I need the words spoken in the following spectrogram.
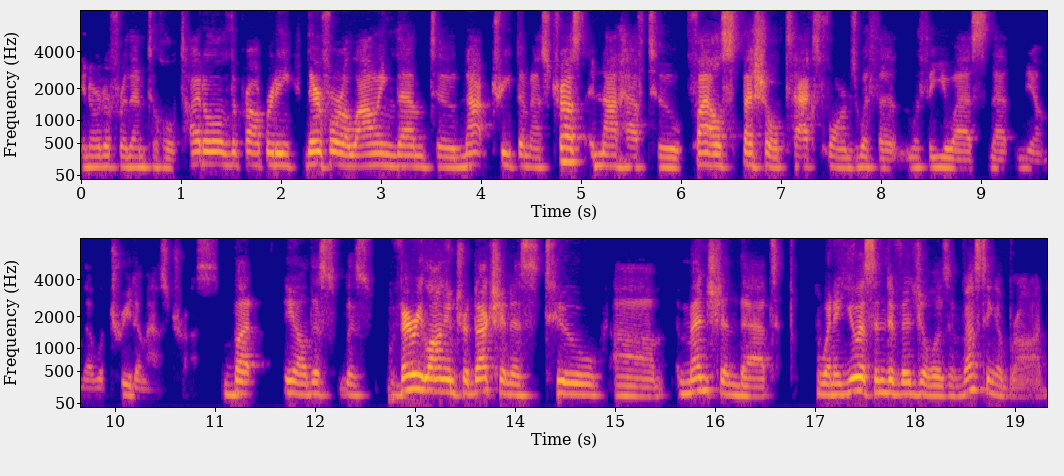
in order for them to hold title of the property, therefore allowing them to not treat them as trust and not have to file special tax forms with the with the US that you know that would treat them as trust. But you know this this very long introduction is to um, mention that when a U.S. individual is investing abroad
